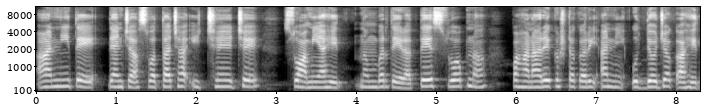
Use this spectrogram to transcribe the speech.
आणि ते त्यांच्या स्वतःच्या इच्छेचे स्वामी आहेत. नंबर तेरा. ते स्वप्न पाहणारे कष्टकरी आणि उद्योजक आहेत.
